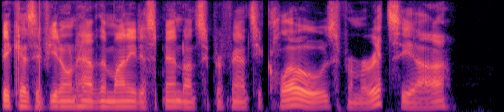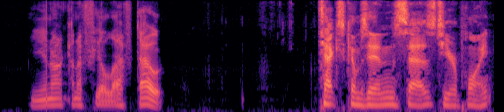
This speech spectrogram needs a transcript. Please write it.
Because if you don't have the money to spend on super fancy clothes from Aritzia, you're not going to feel left out. Text comes in and says, to your point,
